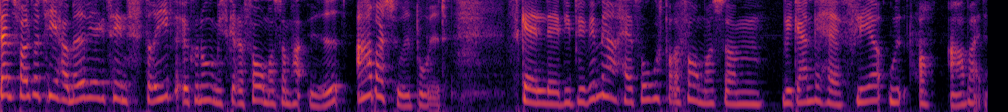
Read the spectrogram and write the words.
Dansk Folkeparti har medvirket til en stribe økonomiske reformer, som har øget arbejdsudbuddet. Skal uh, vi blive ved med at have fokus på reformer, som vi gerne vil have flere ud og arbejde?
